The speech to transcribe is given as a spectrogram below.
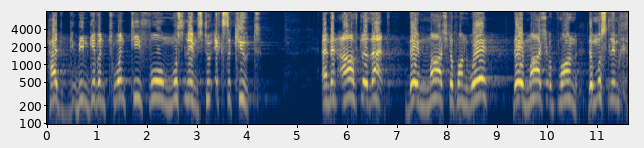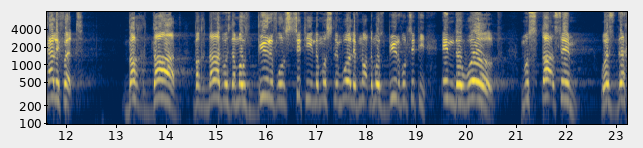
had been given 24 Muslims to execute. And then after that, they marched upon where? They marched upon the Muslim Caliphate, Baghdad. Baghdad was the most beautiful city in the Muslim world, if not the most beautiful city in the world. Musta'sim was the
